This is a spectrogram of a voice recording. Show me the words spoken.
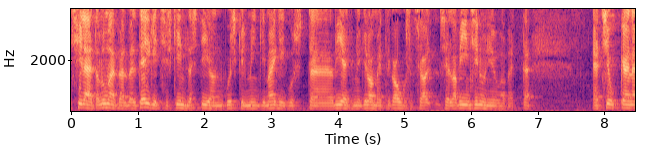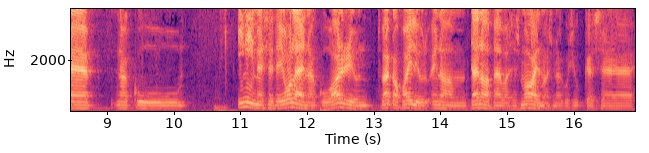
sileda lume peal veel telgid, siis kindlasti on kuskil mingi mägi, kust äh, viiekümne kilomeetri kauguselt see, see laviin sinuni jõuab, et et niisugune nagu inimesed ei ole nagu harjunud väga palju enam tänapäevases maailmas nagu niisuguse äh,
